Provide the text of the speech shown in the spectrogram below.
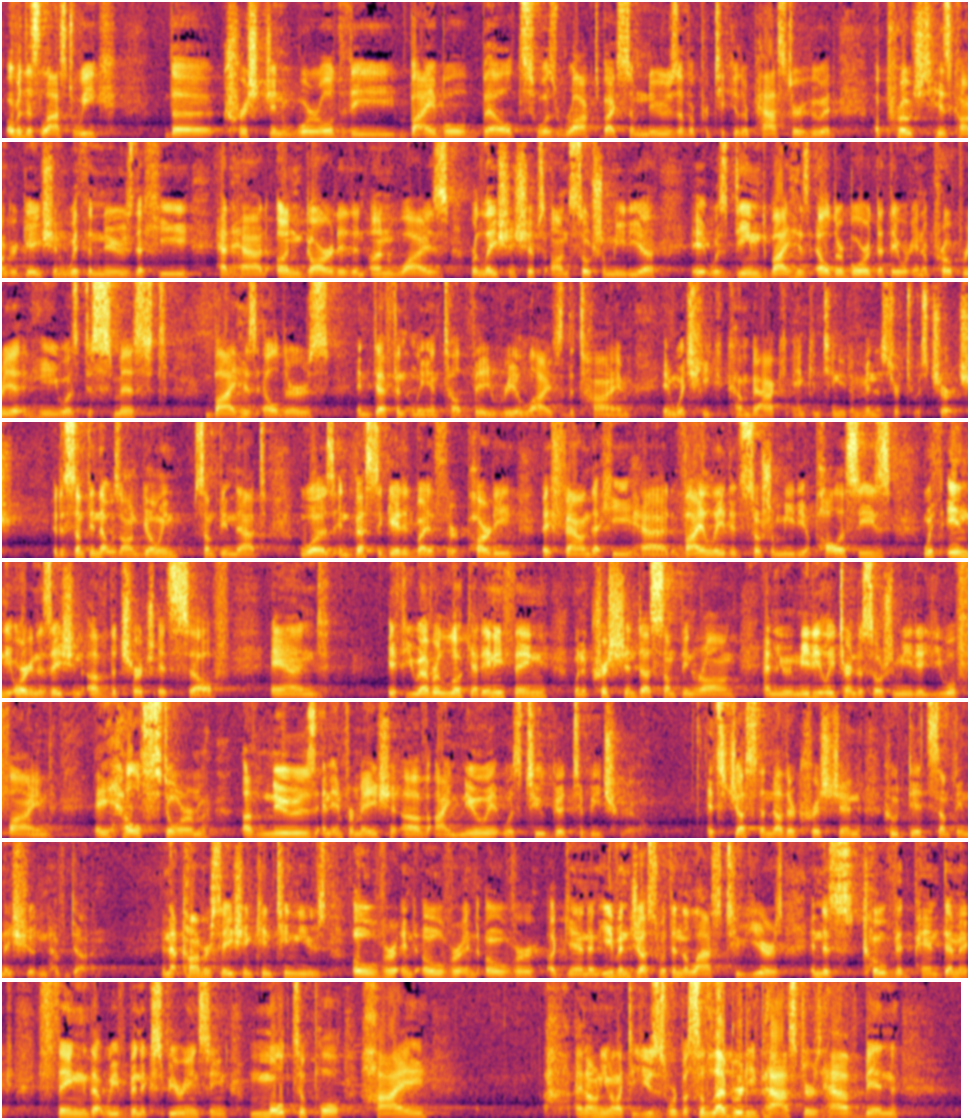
Over this last week, the Christian world, the Bible Belt, was rocked by some news of a particular pastor who had approached his congregation with the news that he had had unguarded and unwise relationships on social media. It was deemed by his elder board that they were inappropriate, and he was dismissed by his elders indefinitely until they realized the time in which he could come back and continue to minister to his church. It is something that was ongoing, something that was investigated by a third party. They found that he had violated social media policies within the organization of the church itself. And if you ever look at anything when a Christian does something wrong and you immediately turn to social media, you will find a hellstorm of news and information of I knew it was too good to be true. It's just another Christian who did something they shouldn't have done. And that conversation continues over and over and over again. And even just within the last two years, in this COVID pandemic thing that we've been experiencing, multiple high, I don't even like to use this word, but celebrity pastors have been.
